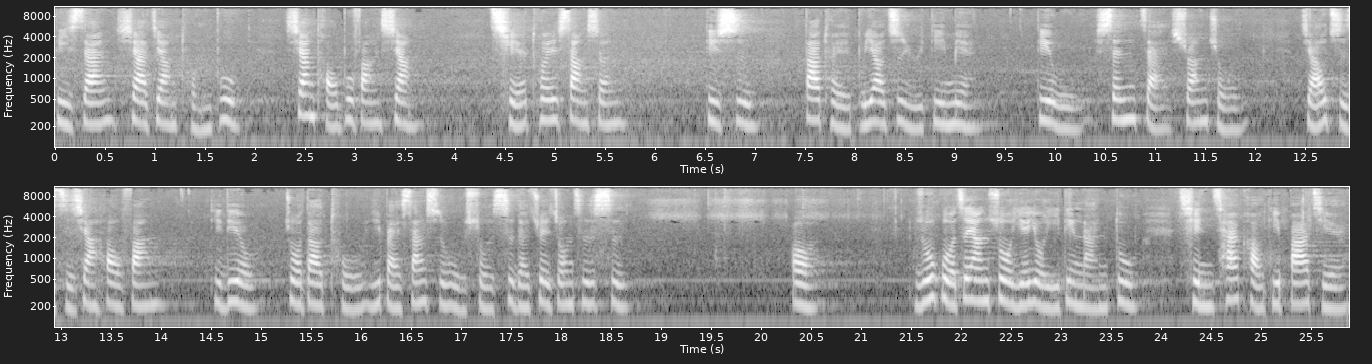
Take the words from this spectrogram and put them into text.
第三，下降臀部，向头部方向斜推上身。第四，大腿不要置于地面。第五，伸展双足，脚趾指向后方。第六，做到图一百三十五所示的最终姿势。二，如果这样做也有一定难度。请参考第八节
